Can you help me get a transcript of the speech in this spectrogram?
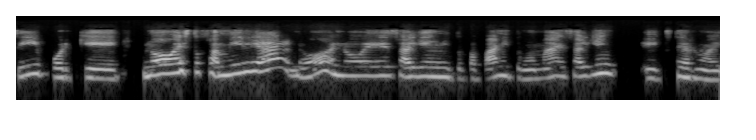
¿Sí? Porque no es tu familia, ¿no? No es alguien, ni tu papá, ni tu mamá, es alguien externo a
